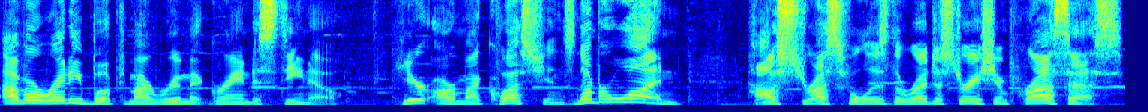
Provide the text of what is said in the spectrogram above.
I've already booked my room at Gran Destino. Here are my questions. Number one, how stressful is the registration process?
